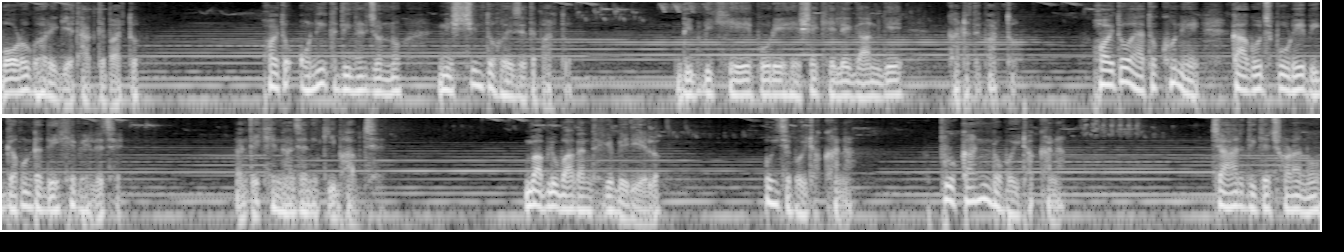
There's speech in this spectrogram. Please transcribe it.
বড় ঘরে গিয়ে থাকতে পারত। হয়তো অনেক দিনের জন্য নিশ্চিন্ত হয়ে যেতে পারত। দিব্যি খেয়ে পড়ে হেসে খেলে গান গেয়ে কাটাতে পারত। হয়তো এতক্ষণে কাগজ পড়ে বিজ্ঞাপনটা দেখে ফেলেছে। দেখে না জানি কি ভাবছে। বাবলু বাগান থেকে বেরিয়ে এলো। ওই যে বৈঠকখানা, প্রকাণ্ড বৈঠকখানা। চারদিকে ছড়ানো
